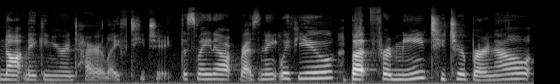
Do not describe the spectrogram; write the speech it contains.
not making your entire life teaching. This may not resonate with you, but for me, teacher burnout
